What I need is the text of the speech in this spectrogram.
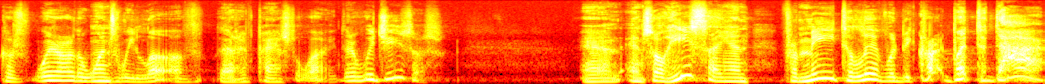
Because where are the ones we love that have passed away? They're with Jesus. And, and so he's saying, for me to live would be Christ, but to die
